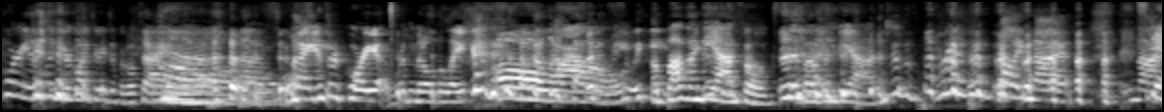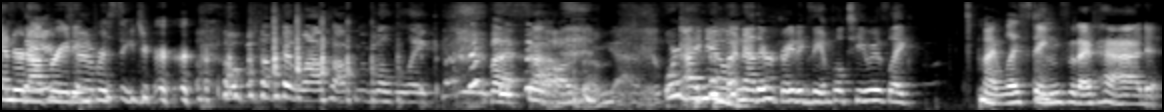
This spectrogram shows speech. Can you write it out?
Corey. This is you're going through a difficult time." Yeah. Um, so I answered Corey in the middle of the lake. Oh, wow. sweet. Above and Like, beyond, folks. Above and beyond. This is, this is probably not, not Standard operating procedure. Open up my laptop middle of the lake, but so um, awesome. Yeah. Or I know another great example too is like my listings mm. that I've had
